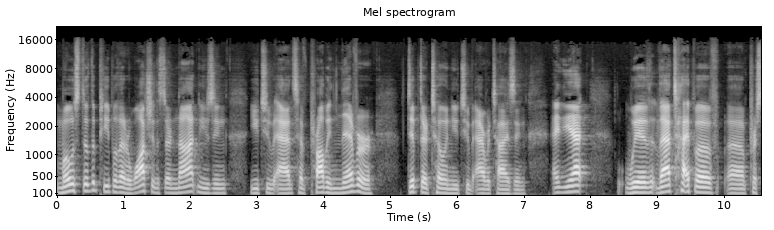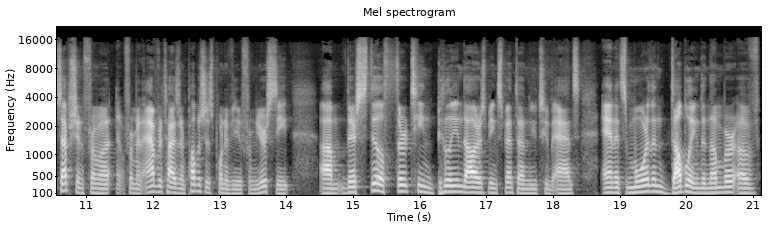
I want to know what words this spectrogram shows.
Most of the people that are watching this are not using YouTube ads, have probably never dipped their toe in YouTube advertising. And yet, with that type of uh, perception from a from an advertiser and publisher's point of view, from your seat, um, there's still 13 billion dollars being spent on YouTube ads, and it's more than doubling the number of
